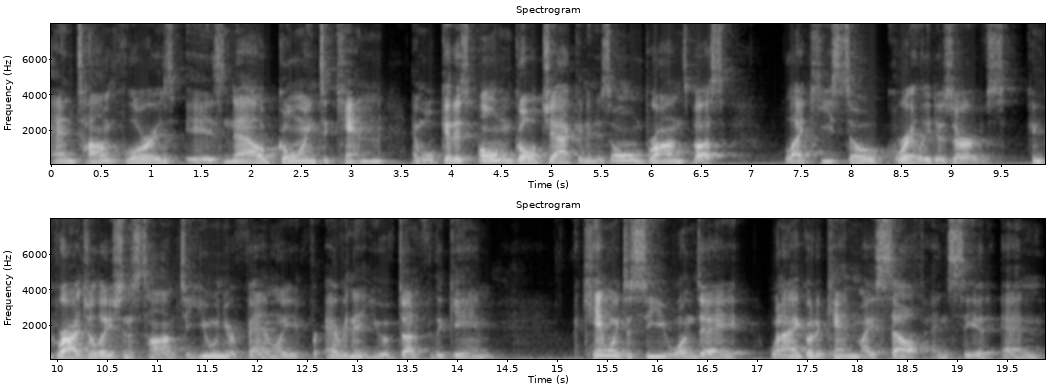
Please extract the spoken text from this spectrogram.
and Tom Flores is now going to Canton and will get his own gold jacket and his own bronze bust like he so greatly deserves. Congratulations, Tom, to you and your family for everything that you have done for the game. I can't wait to see you one day when I go to Canton myself and see it. And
